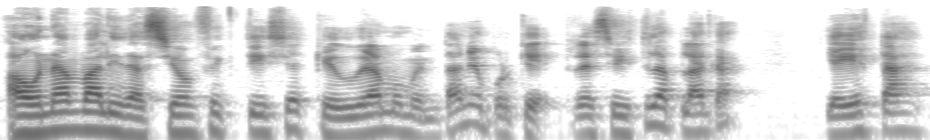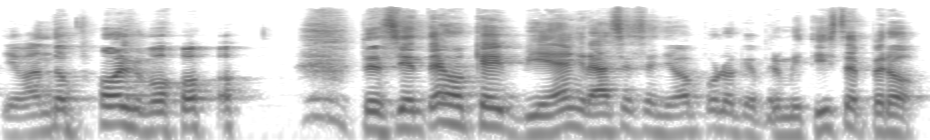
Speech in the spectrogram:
a una validación ficticia que dura momentáneo, porque recibiste la placa, y ahí estás, llevando polvo. Te sientes, ok, bien, gracias Señor por lo que permitiste, pero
